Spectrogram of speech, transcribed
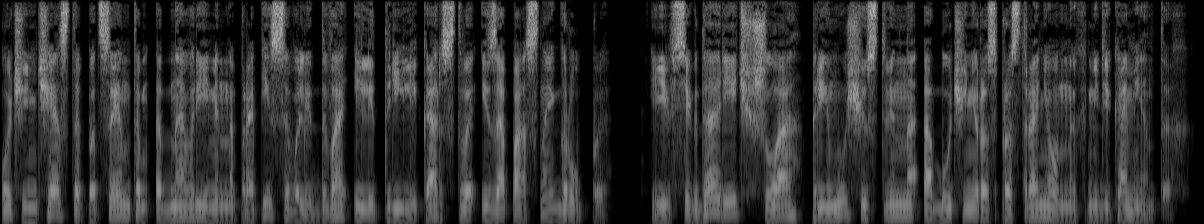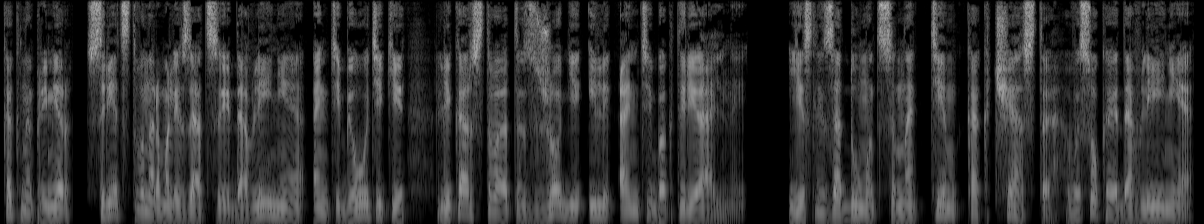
Очень часто пациентам одновременно прописывали два или три лекарства из опасной группы. И всегда речь шла преимущественно об очень распространенных медикаментах, как, например, средства нормализации давления, антибиотики, лекарства от изжоги или антибактериальные. Если задуматься над тем, как часто высокое давление,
